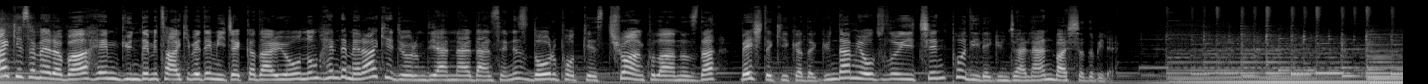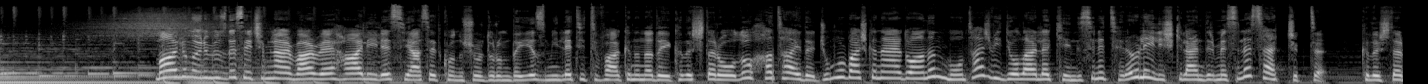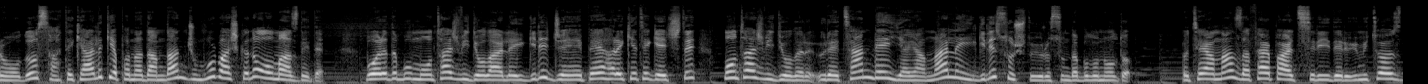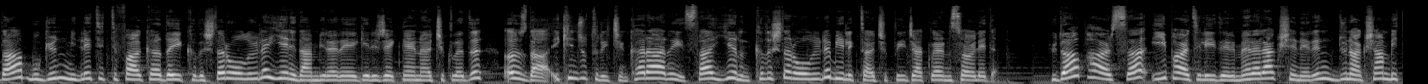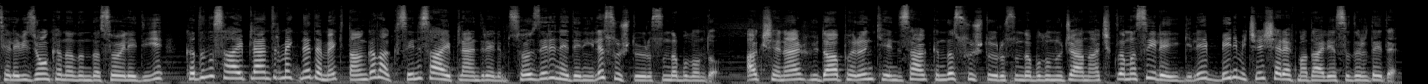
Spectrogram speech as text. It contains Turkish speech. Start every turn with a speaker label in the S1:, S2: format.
S1: Herkese merhaba. Hem gündemi takip edemeyecek kadar yoğunum hem de merak ediyorum diyenlerdenseniz Doğru Podcast şu an kulağınızda 5 dakikada gündem yolculuğu için Podi ile güncellen başladı bile. Malum önümüzde seçimler var ve haliyle siyaset konuşur durumdayız. Millet İttifakı'nın adayı Kılıçdaroğlu Hatay'da Cumhurbaşkanı Erdoğan'ın montaj videolarla kendisini terörle ilişkilendirmesine sert çıktı. Kılıçdaroğlu sahtekarlık yapan adamdan Cumhurbaşkanı olmaz dedi. Bu arada bu montaj videolarla ilgili CHP harekete geçti. Montaj videoları üreten ve yayanlarla ilgili suç duyurusunda bulunuldu. Öte yandan Zafer Partisi lideri Ümit Özdağ bugün Millet İttifakı adayı Kılıçdaroğlu ile yeniden bir araya geleceklerini açıkladı. Özdağ ikinci tur için kararı ise yarın Kılıçdaroğlu ile birlikte açıklayacaklarını söyledi. Hüdapar ise İyi Parti lideri Meral Akşener'in dün akşam bir televizyon kanalında söylediği kadını sahiplendirmek ne demek dangalak seni sahiplendirelim sözleri nedeniyle suç duyurusunda bulundu. Akşener, Hüdapar'ın kendisi hakkında suç duyurusunda bulunacağını açıklamasıyla ilgili benim için şeref madalyasıdır dedi.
